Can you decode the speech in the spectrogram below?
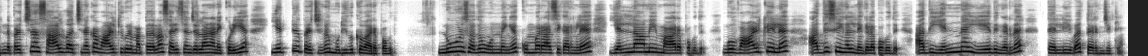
இந்த பிரச்சனை சால்வ் ஆச்சுனாக்கா வாழ்க்கைக்குள்ள மற்றதெல்லாம் சரி செஞ்சிடலாம்னு நினைக்கக்கூடிய எட்டு பிரச்சனைகள் முடிவுக்கு வரப்போகுது. நூறு சதம் உண்மைங்க. கும்பராசிக்காரங்களே எல்லாமே மாறப்போகுது. உங்க வாழ்க்கையில அதிசயங்கள் நிகழப்போகுது. அது என்ன ஏதுங்கிறத தெளிவா தெரிஞ்சுக்கலாம்.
